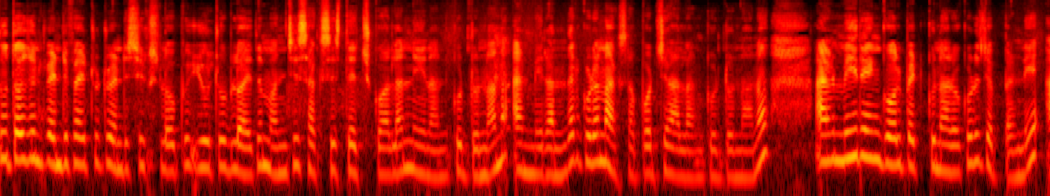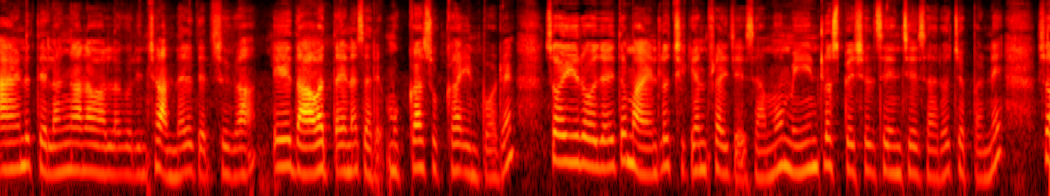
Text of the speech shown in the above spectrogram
Two thousand twenty five to twenty six లోపు యూట్యూబ్లో అయితే మంచి సక్సెస్ తెచ్చుకోవాలని నేను అనుకుంటున్నాను. అండ్ మీరందరు కూడా నాకు సపోర్ట్ చేయాలనుకుంటున్నాను. అండ్ మీరేం గోల్ పెట్టుకున్నారో కూడా చెప్పండి. అండ్ తెలంగాణ వాళ్ళ గురించి అందరూ తెలుసుగా. ఏ దావత్ అయినా సరే ముక్క సుక్క ఇంపార్టెంట్. సో ఈ రోజు అయితే మా ఇంట్లో చికెన్ ఫ్రై చేశాము. మీ ఇంట్లో స్పెషల్స్ ఏం చేశారో చెప్పండి. So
